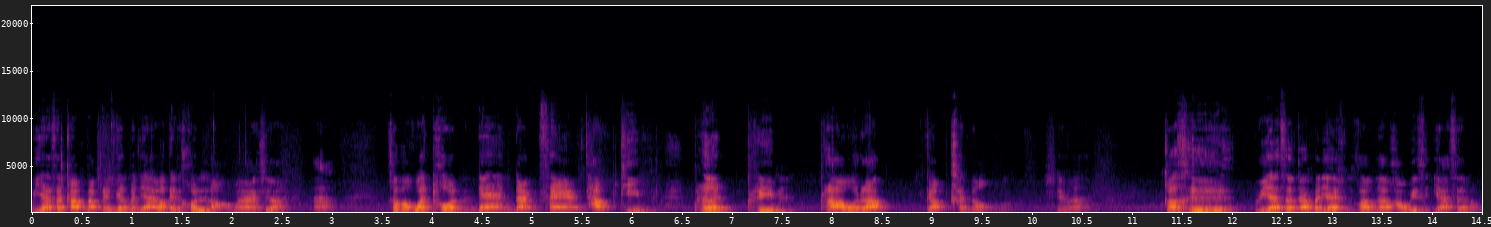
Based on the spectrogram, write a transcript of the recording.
วิยาสกรรมแบบในเรื่องบรรยายว่าเป็นคนหล่อมากใช่ป่ะอ่าเขาบอกว่าทนแดงดั่งแสงทับทิม เพลิดพริ้มเพรารับกับขนม ใช่ไหมก็คือวิทยาศกรรบรรยายถึงความงามของวิทยาศกรรม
